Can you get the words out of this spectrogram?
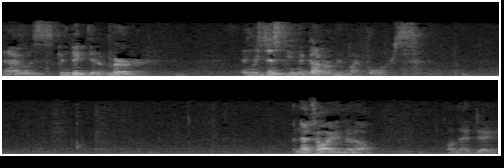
And I was convicted of murder and resisting the government by force. And that's how I ended up on that day.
